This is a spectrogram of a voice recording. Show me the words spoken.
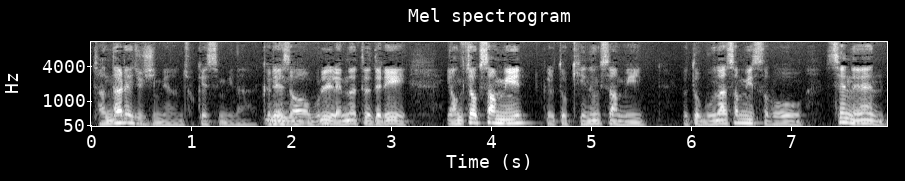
전달해 주시면 좋겠습니다. 그래서 우리 랩런트들이 영적 서밋 그리고 또 기능 서밋 또 문화 서밋으로 쓰는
